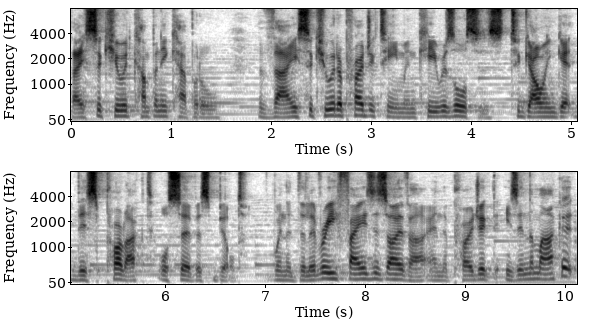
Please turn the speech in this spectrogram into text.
they secured company capital, they secured a project team and key resources to go and get this product or service built. When the delivery phase is over and the project is in the market,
